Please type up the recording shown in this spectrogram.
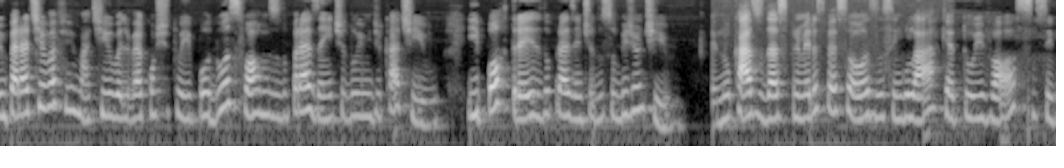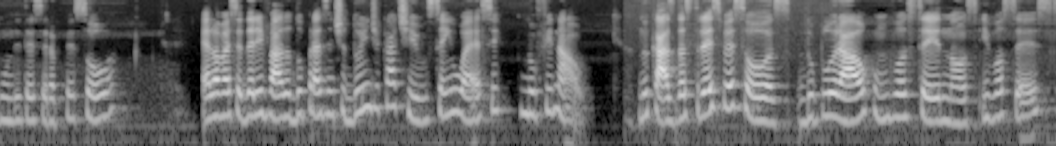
O imperativo afirmativo ele vai constituir por duas formas do presente do indicativo e por três do presente do subjuntivo. No caso das primeiras pessoas do singular, que é tu e vós, segunda e terceira pessoa, ela vai ser derivada do presente do indicativo, sem o S no final. No caso das três pessoas do plural, como você, nós e vocês,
